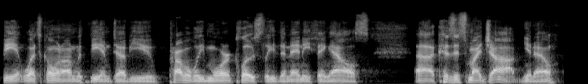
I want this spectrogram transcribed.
be what's going on with BMW probably more closely than anything else because uh, it's my job, you know.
